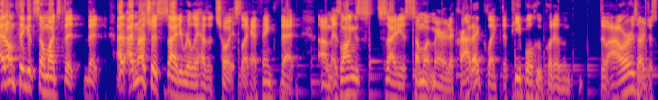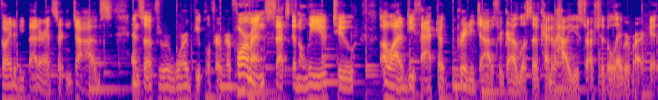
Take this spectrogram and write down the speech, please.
I don't think it's so much that that I, am not sure society really has a choice. Like I think that um, as long as society is somewhat meritocratic, like the people who put in the hours are just going to be better at certain jobs. And so if you reward people for performance, that's going to lead to a lot of de facto greedy jobs, regardless of kind of how you structure the labor market.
